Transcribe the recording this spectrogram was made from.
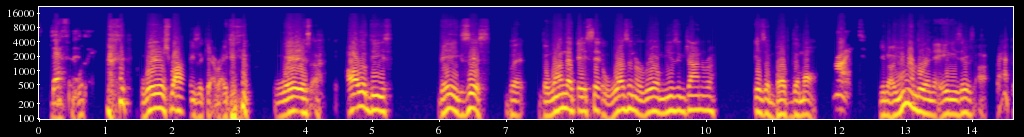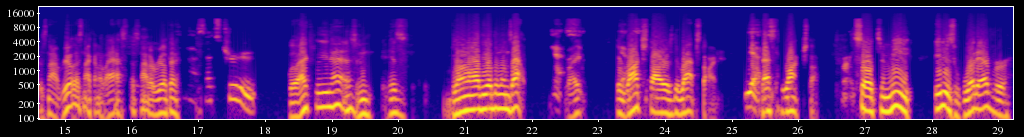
definitely. Where is rock music at right now? Where is uh, all of these? They exist, but the one that they said wasn't a real music genre is above them all. Right. You know, you remember in the 80s, there was oh, rap is not real. That's not going to last. That's not a real thing. Yes, that's true. Well, actually, it has, and it has blown all the other ones out. Yes. Right. The Yes. rock star is the rap star. Yes. That's the rock star. right. So to me, it is whatever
